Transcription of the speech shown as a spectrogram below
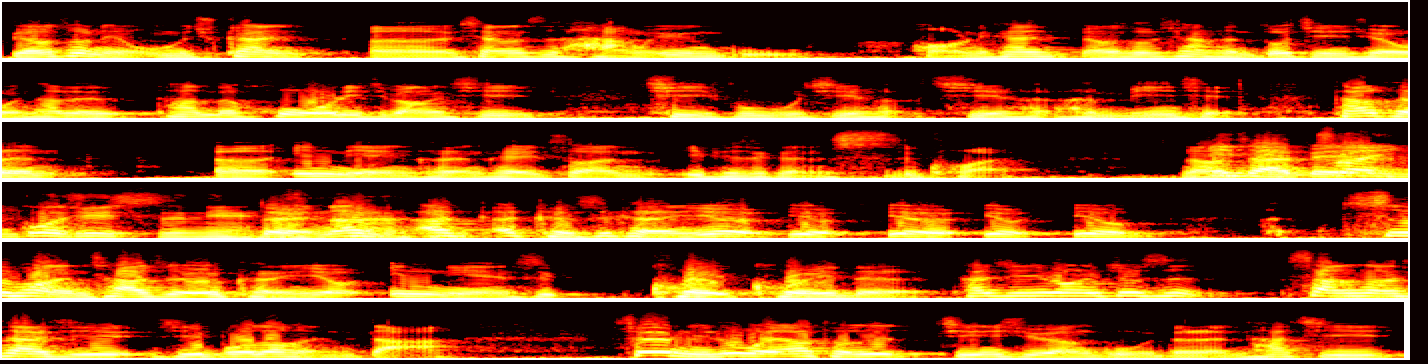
比方说，你我们去看，呃，像是航运股，好，你看，比方说像很多景气循环股，它的它的获利基本上起起起伏伏，其实其实很很明显。它可能呃一年可能可以赚 EPS 可能十块，然后再赚赢过去十年。对，那啊啊，可是可能又又又又又市况很差，所以有可能又一年是亏亏的。它基本上就是上上下其实其实波动很大。所以你如果要投资景气循环股的人，他其实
